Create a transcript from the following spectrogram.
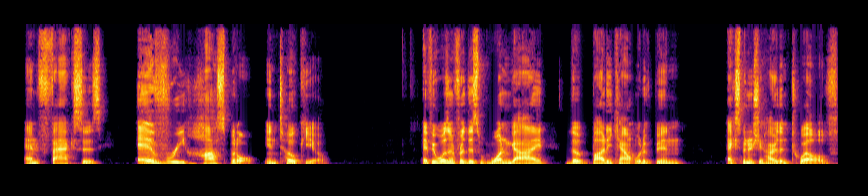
and faxes every hospital in Tokyo. If it wasn't for this one guy, the body count would have been exponentially higher than 12.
